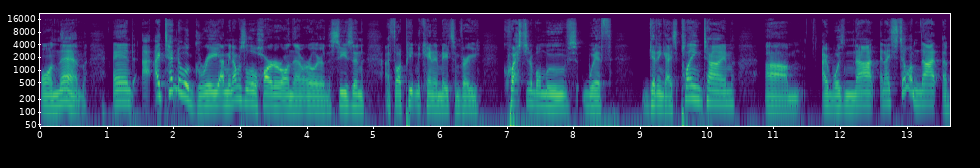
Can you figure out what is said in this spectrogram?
on them. And I, tend to agree. I mean, I was a little harder on them earlier in the season. I thought Pete Mackanin made some very questionable moves with getting guys playing time. Um, I was not, and I still am not a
